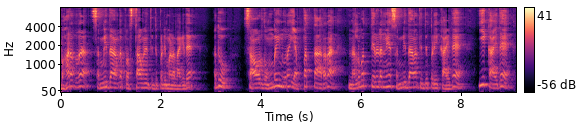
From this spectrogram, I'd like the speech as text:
ಭಾರತದ ಸಂವಿಧಾನದ ಪ್ರಸ್ತಾವನೆ ತಿದ್ದುಪಡಿ ಮಾಡಲಾಗಿದೆ. ಅದು ಸಾವಿರದ ಒಂಬೈನೂರ ಎಪ್ಪತ್ತಾರರ ನಲವತ್ತೆರಡನೇ ಸಂವಿಧಾನ ತಿದ್ದುಪಡಿ ಕಾಯ್ದೆ. ಈ ಕಾಯ್ದೆ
